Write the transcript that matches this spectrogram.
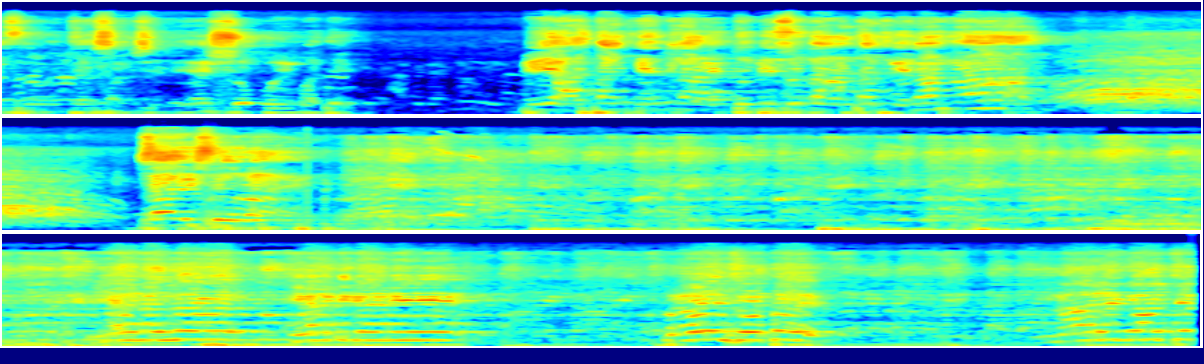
आपल्या सर्वांच्या साक्षीने या शोभोईमध्ये. मी हातात घेतला आहे. तुम्ही सुद्धा हातात घेणार ना? जय शिवराय. यानंतर या ठिकाणी प्रवेश होतोय. नारेगावचे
